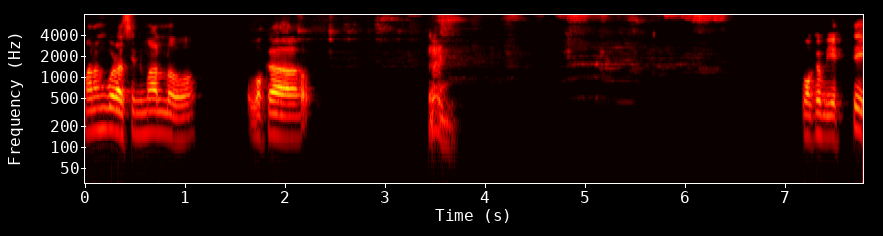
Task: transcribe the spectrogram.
మనం కూడా సినిమాల్లో ఒక ఒక వ్యక్తి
